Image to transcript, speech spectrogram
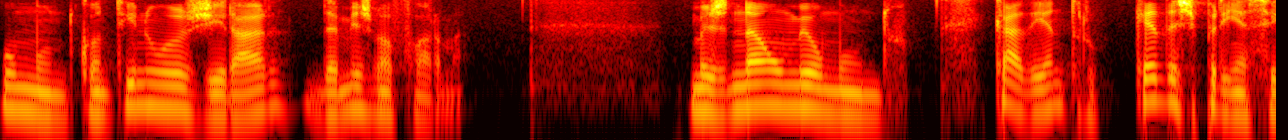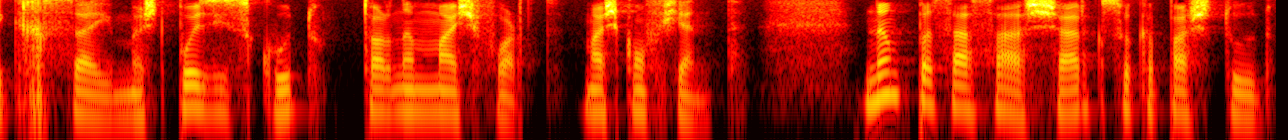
o mundo continua a girar da mesma forma. Mas não o meu mundo. Cá dentro, cada experiência que receio, mas depois executo, torna-me mais forte, mais confiante. Não que passasse a achar que sou capaz de tudo,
